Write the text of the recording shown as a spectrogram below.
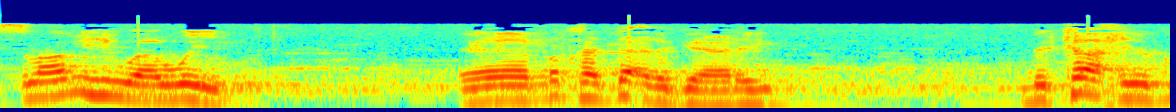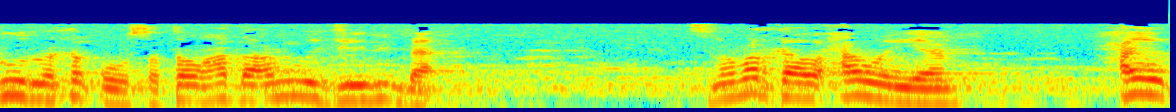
islaamihii waaweyn ee markaa da-da nikaax iyo guurna ka quusato oo hadda aan uga jeedinba. Isla markaa waxaa weeyaan xayd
